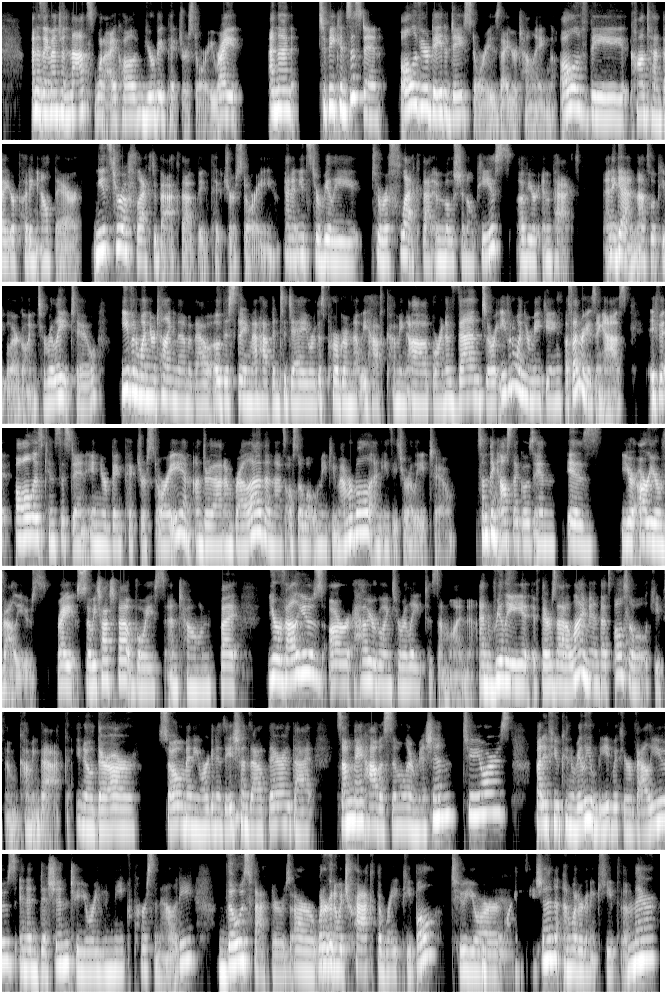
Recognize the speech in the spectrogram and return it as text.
And as I mentioned, that's what I call your big picture story, right? And then to be consistent, all of your day-to-day stories that you're telling, all of the content that you're putting out there needs to reflect back that big picture story. And it needs to really to reflect that emotional piece of your impact. And again, that's what people are going to relate to even when you're telling them about, oh, this thing that happened today, or this program that we have coming up, or an event, or even when you're making a fundraising ask, if it all is consistent in your big picture story and under that umbrella, then that's also what will make you memorable and easy to relate to. Something else that goes in is your are your values, right? So we talked about voice and tone, but your values are how you're going to relate to someone. And really, if there's that alignment, that's also what will keep them coming back. You know, there are so many organizations out there that some may have a similar mission to yours, but if you can really lead with your values in addition to your unique personality, those factors are what are going to attract the right people to your mm-hmm. organization and what are going to keep them there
